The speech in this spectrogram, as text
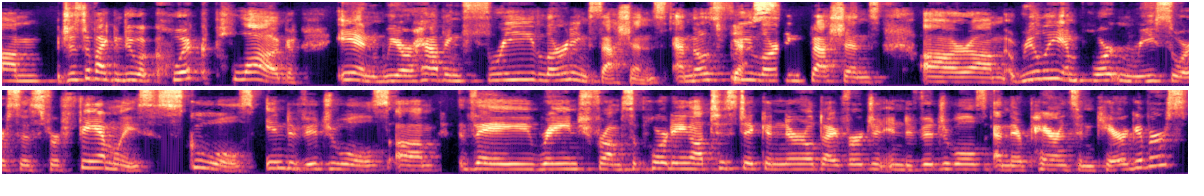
um, just if I can do a quick plug in, we are having free learning sessions. And those free yes. learning sessions are um, really important resources for families, schools, individuals. Um, they range from supporting autistic and neurodivergent individuals and their parents and caregivers.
